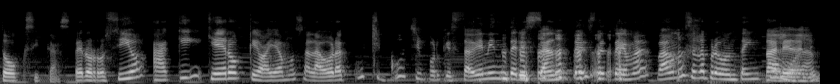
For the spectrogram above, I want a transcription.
tóxicas. Pero Rocío, aquí quiero que vayamos a la hora cuchi cuchi porque está bien interesante este tema. Vámonos a la pregunta incómoda.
